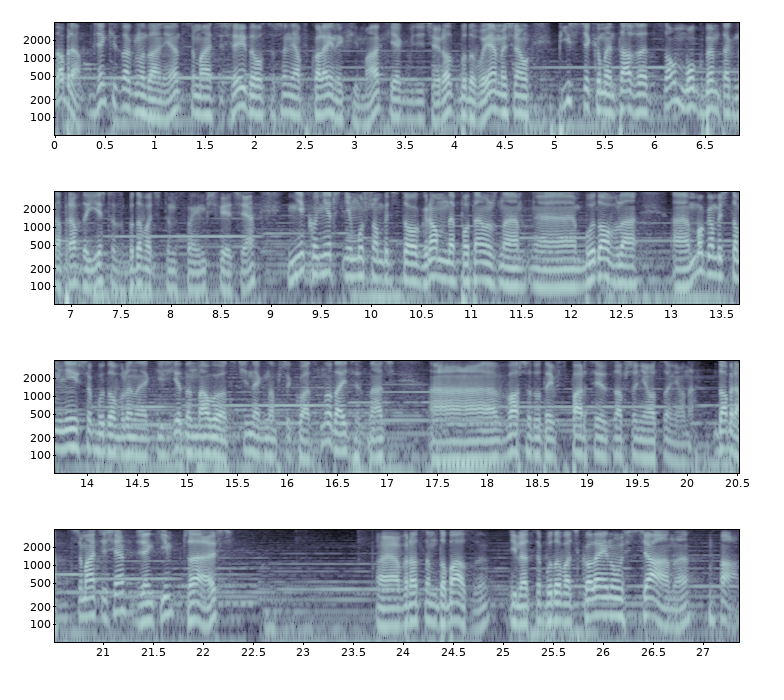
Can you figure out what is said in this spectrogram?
Dobra, dzięki za oglądanie, trzymajcie się i do usłyszenia w kolejnych filmach. Jak widzicie rozbudowujemy się. Piszcie komentarze co mógłbym tak naprawdę jeszcze zbudować w tym swoim świecie. Niekoniecznie muszą być to ogromne, potężne e, budowle, e, mogą być to mniejsze budowle na jakiś jeden mały odcinek na przykład. No dajcie znać, e, wasze tutaj wsparcie jest zawsze nieocenione. Dobra, trzymajcie się, dzięki, cześć! A ja wracam do bazy i lecę budować kolejną ścianę. Ha.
